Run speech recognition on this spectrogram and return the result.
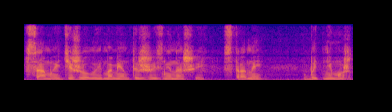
в самые тяжелые моменты жизни нашей страны быть не может.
